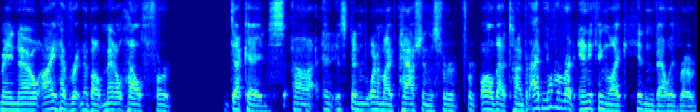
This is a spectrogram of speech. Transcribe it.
may know, I have written about mental health for decades. Uh, and it's been one of my passions for, for all that time, but I've never read anything like Hidden Valley Road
